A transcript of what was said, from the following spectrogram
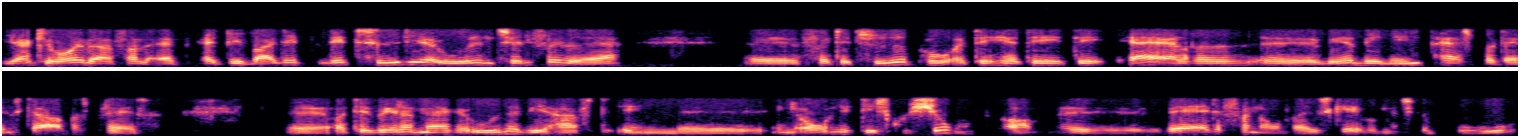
jeg gjorde i hvert fald, at, at vi var lidt, lidt tidligere ude, end tilfældet er. Øh, for det tyder på, at det her det, det er allerede øh, ved at vinde indpas på danske arbejdspladser. Øh, og det vil jeg mærke, uden at vi har haft en, øh, en ordentlig diskussion om, øh, hvad er det for nogle redskaber, man skal bruge,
